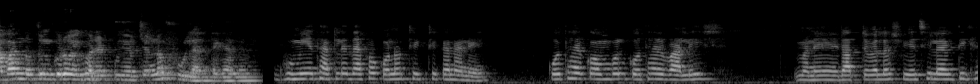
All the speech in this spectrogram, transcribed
আবার নতুন করে ওই ঘরের পুজোর জন্য ফুল আনতে গেল। ঘুমিয়ে থাকলে দেখো কোনো ঠিক ঠিকানা নেই। কোথায় কম্বল কোথায় বালিশ? মানে রাত্রেবেলা শুয়েছিল একদিকে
